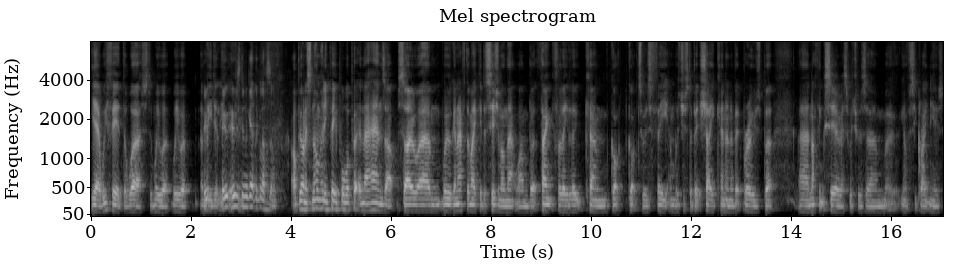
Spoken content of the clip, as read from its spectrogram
yeah, we feared the worst, and we were we were immediately. Who, who, who's going to get the gloves on? I'll be honest, not many people were putting their hands up, so um, we were going to have to make a decision on that one. But thankfully, Luke um, got got to his feet and was just a bit shaken and a bit bruised, but. Uh, nothing serious, which was um, uh, obviously great news.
